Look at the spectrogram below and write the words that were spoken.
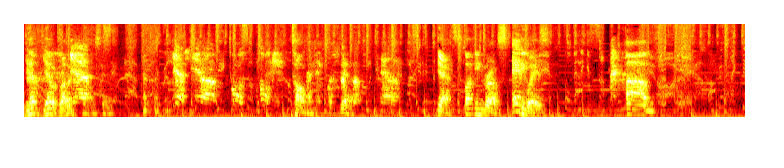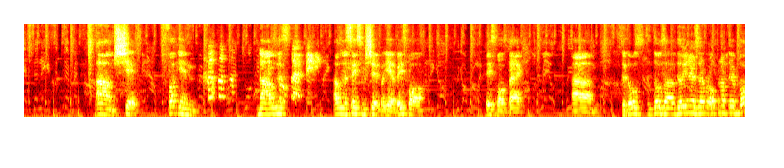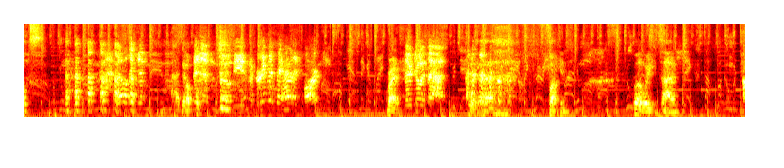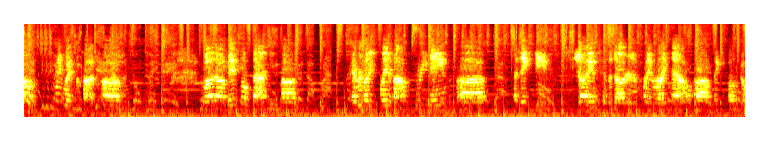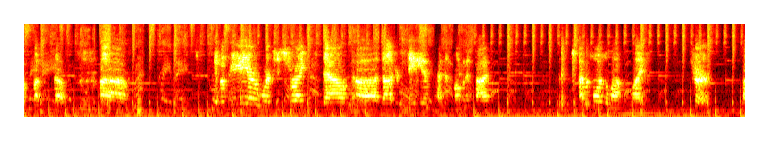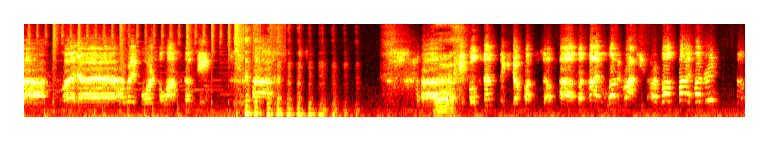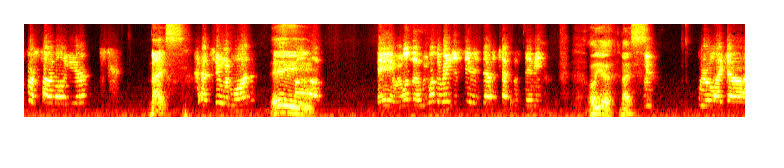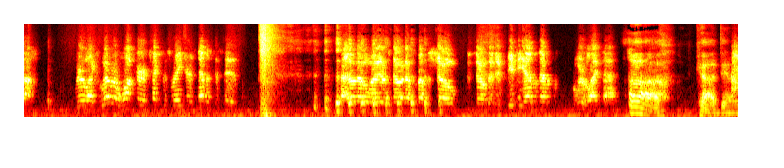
You have, you have a brother? Yeah. I'm just kidding. Yeah, she uh told, told me. Tall I man. Yeah. yeah. Yeah, fucking gross. Anyways, um, um, shit, fucking. No, I was gonna. I was gonna say some shit, but yeah, baseball, baseball's back. Um, did those did those uh, billionaires ever open up their books? No, they didn't. I know. They didn't. So the agreement they had in March, Right. they're doing that. Yeah. fucking. What a waste of time. Oh, complete waste of time. Uh, but uh, baseball's back. Uh, everybody's played about three games. Uh, I think the Giants and the Dodgers are playing right now. Um, they can both go fuck themselves. Uh, if a meteor were to strike down uh, Dodger Stadium at this moment in time, I would mourn the loss of life. Sure. Uh, but uh, I wouldn't mourn the loss of those teams. Uh, uh, Uh. I hate both of them. They can go fuck themselves. Uh, but my beloved Rockies are above 500 for the first time all year nice. at two and one. Hey. Uh, hey, we won the we won the Rangers series down in Texas, baby. oh yeah. Nice. We we were like uh, we were like whoever Walker Texas Rangers nemesis is. I don't know I don't know enough about the show to know that if, if he has a nemesis, we were like that. Ah. God damn it.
